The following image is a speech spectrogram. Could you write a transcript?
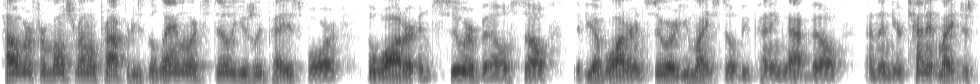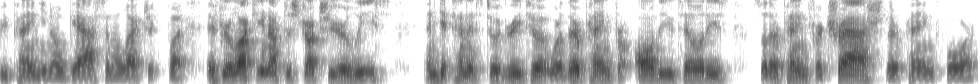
However, for most rental properties, the landlord still usually pays for the water and sewer bill. So if you have water and sewer, you might still be paying that bill. And then your tenant might just be paying, you know, gas and electric. But if you're lucky enough to structure your lease and get tenants to agree to it where they're paying for all the utilities, so they're paying for trash, they're paying for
